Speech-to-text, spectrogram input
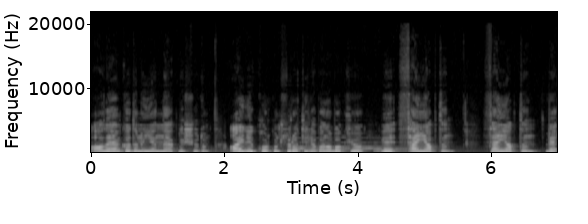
ağlayan kadının yanına yaklaşıyordum. Aynı korkunç suratıyla bana bakıyor ve sen yaptın, sen yaptın ve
